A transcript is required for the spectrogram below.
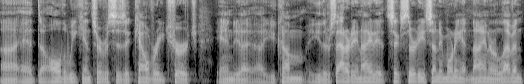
uh, at all the weekend services at Calvary Church, and you come either Saturday night at six thirty, Sunday morning at nine or eleven.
